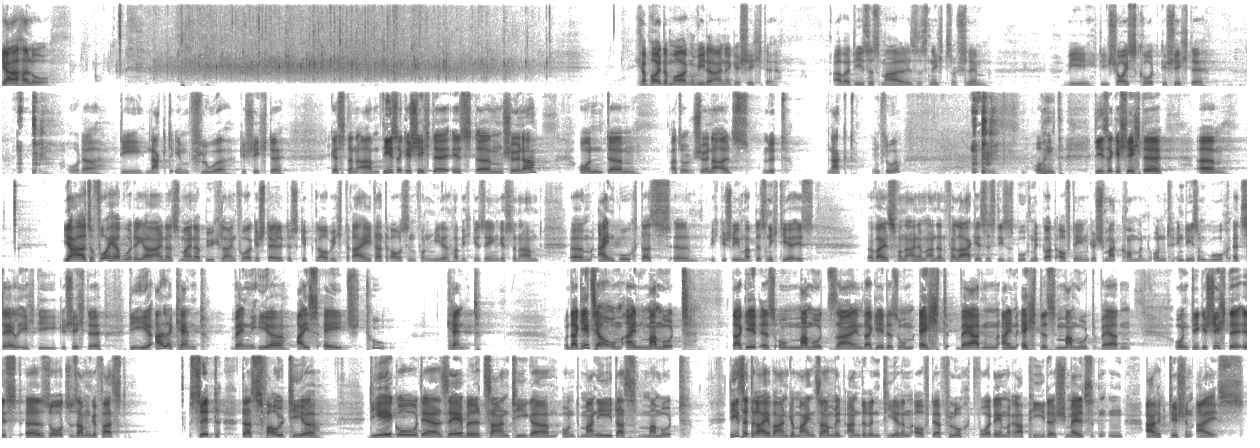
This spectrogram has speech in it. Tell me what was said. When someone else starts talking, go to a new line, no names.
Ja, hallo. Ich habe heute Morgen wieder eine Geschichte, aber dieses Mal ist es nicht so schlimm wie die Scheußkot-Geschichte oder die Nackt im Flur-Geschichte gestern Abend. Diese Geschichte ist ähm, schöner und ähm, also schöner als Lütt nackt im Flur. Und diese Geschichte, ähm, ja, also vorher wurde ja eines meiner Büchlein vorgestellt. Es gibt, glaube ich, drei da draußen von mir, habe ich gesehen gestern Abend. Ähm, ein Buch, das äh, ich geschrieben habe, das nicht hier ist, weil es von einem anderen Verlag ist, ist dieses Buch mit Gott auf den Geschmack kommen. Und in diesem Buch erzähle ich die Geschichte, die ihr alle kennt, wenn ihr Ice Age 2 kennt. Und da geht es ja um ein Mammut. Da geht es um Mammut sein, da geht es um echt werden, ein echtes Mammut werden. Und die Geschichte ist äh, so zusammengefasst. Sid, das Faultier, Diego, der Säbelzahntiger und Manny, das Mammut. Diese drei waren gemeinsam mit anderen Tieren auf der Flucht vor dem rapide schmelzenden arktischen Eis.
